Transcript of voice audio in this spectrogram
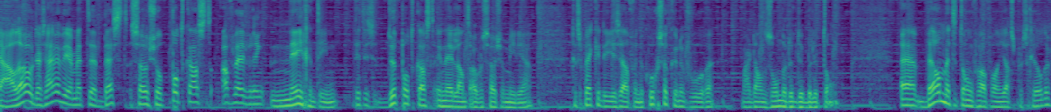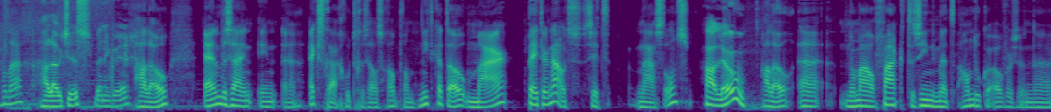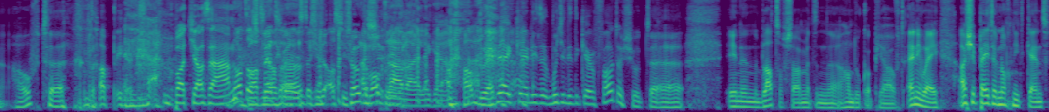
Ja, hallo, daar zijn we weer met de Best Social Podcast, aflevering 19. Dit is de podcast in Nederland over social media. Gesprekken die je zelf in de kroeg zou kunnen voeren, maar dan zonder de dubbele tong. Uh, wel met de tongval van Jasper Schilder vandaag. Hallootjes, ben ik weer. Hallo. En we zijn in uh, extra goed gezelschap, want niet Cato, maar Peter Nouts zit naast ons. Hallo. Hallo. Uh, normaal vaak te zien met handdoeken over zijn uh, hoofd uh, gedrapeerd. Ja. Badjas aan. Dat was vet geweest als je, als je zo kan opdraven eigenlijk. Ja. Handdoek. Heb jij een keer niet, moet je niet een keer een fotoshoot in een blad of zo met een handdoek op je hoofd? Anyway, als je Peter nog niet kent,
